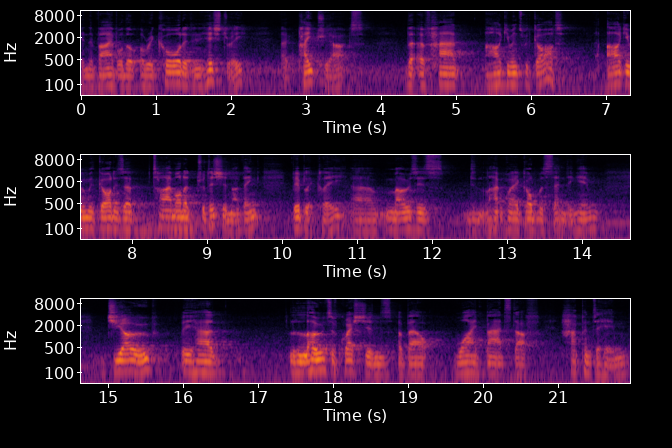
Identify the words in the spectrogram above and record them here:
in the Bible that are recorded in history, uh, patriarchs, that have had arguments with God. Arguing with God is a time honoured tradition, I think, biblically. Uh, Moses didn't like where God was sending him. Job, he had loads of questions about why bad stuff happened to him.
